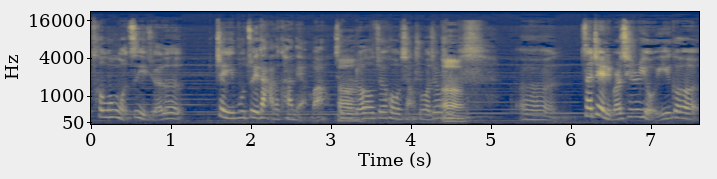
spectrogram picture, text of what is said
特工》，我自己觉得这一部最大的看点吧，就是啊留到最后想说，就是、嗯呃，在这里边其实有一个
